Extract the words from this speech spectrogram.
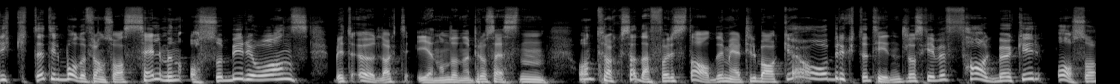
ryktet til både Francois selv, men også byrået hans blitt ødelagt gjennom denne prosessen. Og han trakk seg derfor stadig mer tilbake, og brukte tiden til å skrive fagbøker og også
